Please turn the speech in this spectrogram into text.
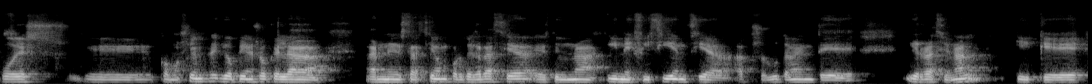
Pues, como siempre, yo pienso que la, administración, por desgracia, es de una ineficiencia absolutamente irracional y que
